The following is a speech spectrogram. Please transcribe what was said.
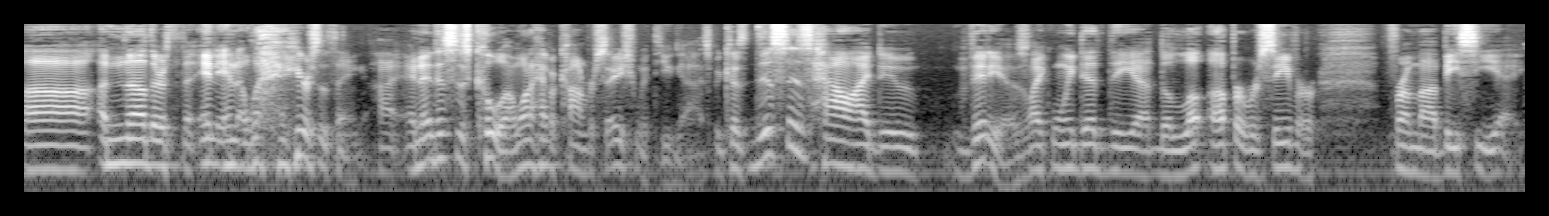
Uh, another thing, and, and, here's the thing, I, and this is cool. I want to have a conversation with you guys because this is how I do videos, like when we did the uh, the upper receiver from uh, BCA.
